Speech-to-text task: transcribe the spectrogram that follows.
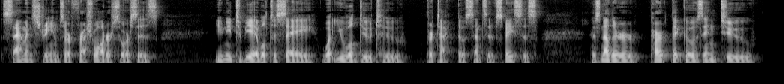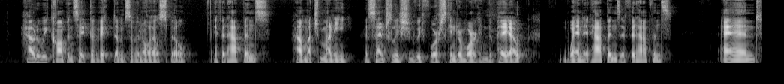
salmon streams or freshwater sources, you need to be able to say what you will do to protect those sensitive spaces. There's another part that goes into how do we compensate the victims of an oil spill if it happens? How much money essentially should we force Kinder Morgan to pay out when it happens, if it happens? And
